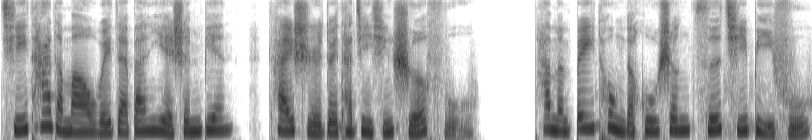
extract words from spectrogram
其他的猫围在斑叶身边，开始对他进行舌抚。他们悲痛的呼声此起彼伏。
